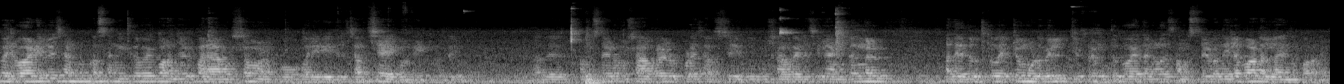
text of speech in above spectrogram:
പരിപാടിയിൽ വെച്ച് അങ്ങ് പ്രസംഗിക്കവേ പറഞ്ഞ ഒരു പരാമർശമാണ് ഇപ്പോൾ വലിയ രീതിയിൽ ചർച്ചയായിക്കൊണ്ടിരിക്കുന്നത് അത് സംസ്ഥയുടെ മുഷാവറയിൽ ഉൾപ്പെടെ ചർച്ച ചെയ്തു. മുഷാവറയിലെ ചില അംഗങ്ങൾ അത് എതിർത്തു ഏറ്റവും ഒടുവിൽ ജിഫ്രി പോയ തങ്ങളെ സംസ്ഥയുടെ നിലപാടല്ല എന്ന് പറഞ്ഞു.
